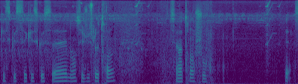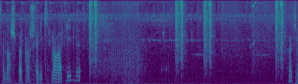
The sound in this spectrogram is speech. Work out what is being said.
Qu'est-ce que c'est Qu'est-ce que c'est? Non, c'est juste le tronc. C'est un tronc chaud. Ça marche pas quand je fais l'équipement rapide. Ok.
